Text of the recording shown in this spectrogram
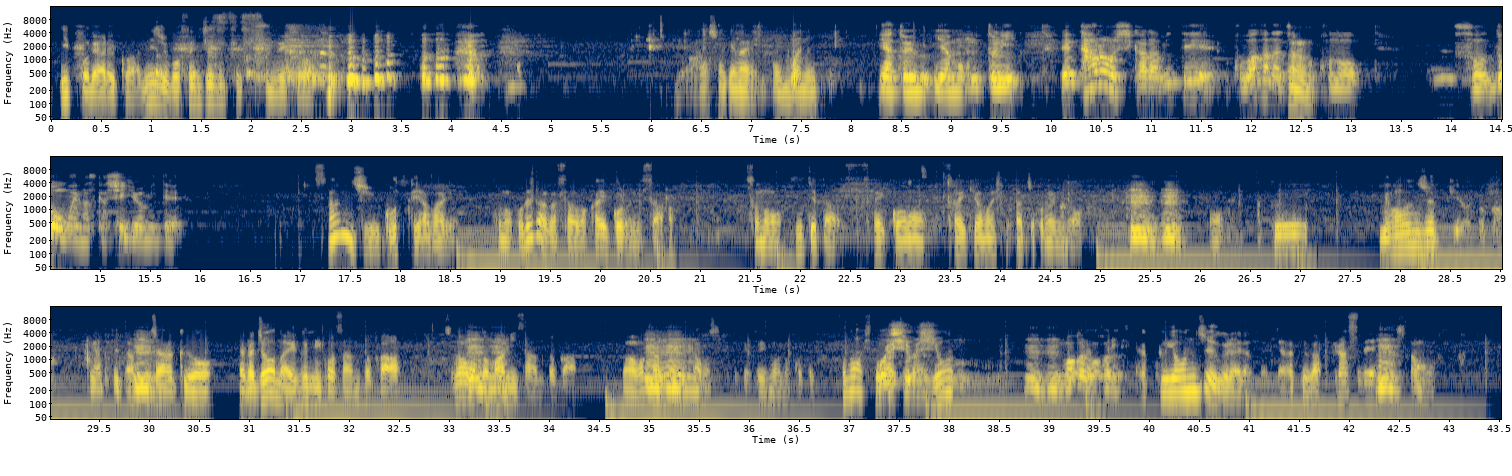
一歩で歩くわ。25センチずつ進んでいくわ。申し訳ない。ほんまに。いや、という、いやもう本当に、え、タロシから見て、こう若菜ちゃんのこの、そう、どう思いますか、試技を見て。35ってやばいよ。その、俺らがさ、若い頃にさ、その、見てた最高の、最強の人たちおるんよ。うんうん。140キロとかやってたうんジャークを、だから城内文子さんとか、柴本真美さんとか、まあわかんないかもしれないけど、今のこと。その人俺たちが知らようんうん、わかるわかる。140ぐらいだったよ、ジャークが。プラスで、うんしかも、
